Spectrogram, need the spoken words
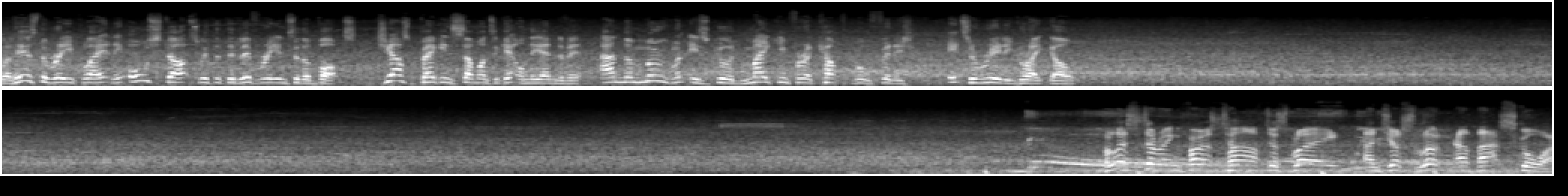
Well, here's the replay, and it all starts with the delivery into the box. Just begging someone to get on the end of it. And the movement is good, making for a comfortable finish. It's a really great goal. Blistering first half display, and just look at that score.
